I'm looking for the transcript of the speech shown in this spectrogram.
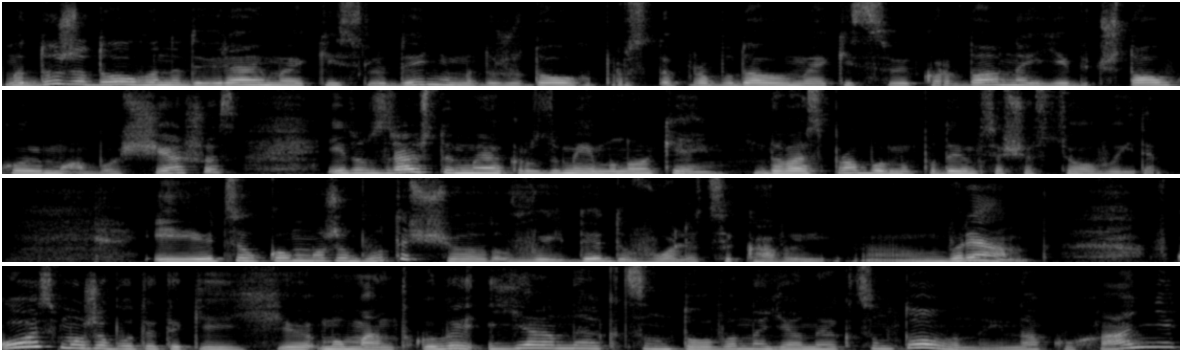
ми дуже довго не довіряємо якійсь людині, ми дуже довго просто пробудовуємо якісь свої кордони, її відштовхуємо або ще щось. І тут, зрештою, ми як розуміємо, ну окей, давай спробуємо, подивимося, що з цього вийде. І цілком може бути, що вийде доволі цікавий е, варіант. Когось може бути такий е, момент, коли я не акцентована, я не акцентований на коханні,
